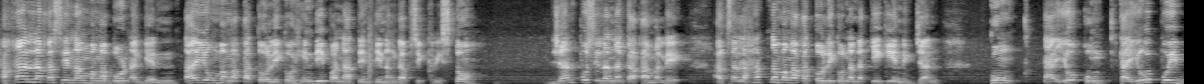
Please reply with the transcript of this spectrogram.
Akala kasi ng mga born again, tayong mga katoliko, hindi pa natin tinanggap si Kristo. Diyan po sila nagkakamali. At sa lahat ng mga katoliko na nakikinig dyan, kung tayo, kung kayo po'y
